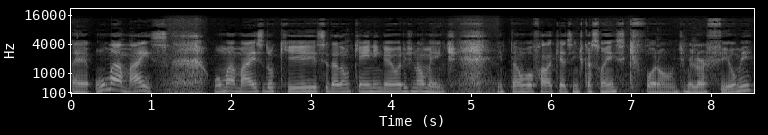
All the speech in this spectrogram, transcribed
é, uma a mais uma a mais do que Cidadão Kane ganhou originalmente. Então vou falar aqui as indicações que foram de melhor filme,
